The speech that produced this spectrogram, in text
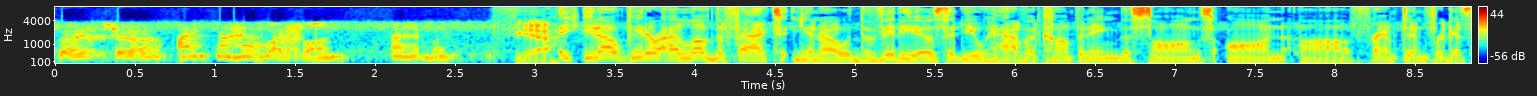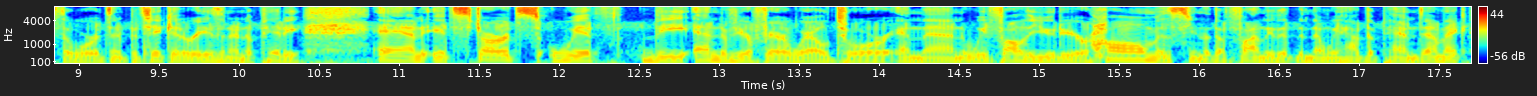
but uh, I, I have my fun. I have my. Yeah. You know, Peter, I love the fact, you know, the videos that you have accompanying the songs on uh, Frampton Forgets the Words in particular, Isn't It a Pity? And it starts with the end of your farewell tour, and then we follow you to your home as, you know, the finally, the, and then we have the pandemic.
